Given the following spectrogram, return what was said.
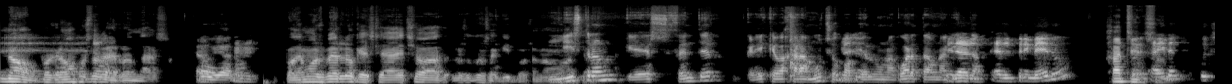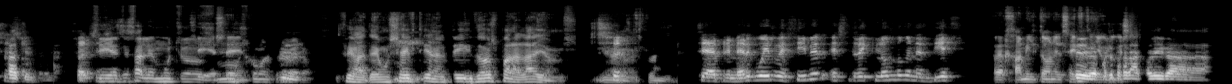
No, eh, porque lo hemos puesto en las rondas. no, ya no. Podemos ver lo que se ha hecho a los otros equipos. ¿no? Listron, que es center, ¿creéis que bajará mucho para Mira. pillarle una cuarta, una Mira, quinta? el, el primero... Hutchinson. Aiden Hutchinson. Hutchinson. Hutchinson. Sí, ese sale en muchos Sí, ese. como el primero. Fíjate, un safety en el pick 2 para Lions. Mira que me extraña. O sea, el primer wide receiver es Drake London en el 10. A ver, Hamilton, el Sí, safety, yo después creo que es- empezarán a salir a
